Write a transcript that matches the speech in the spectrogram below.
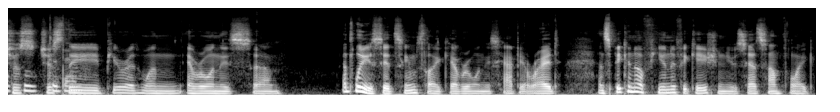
just just the period when everyone is, um, at least it seems like everyone is happy, right? And speaking of unification, you said something like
